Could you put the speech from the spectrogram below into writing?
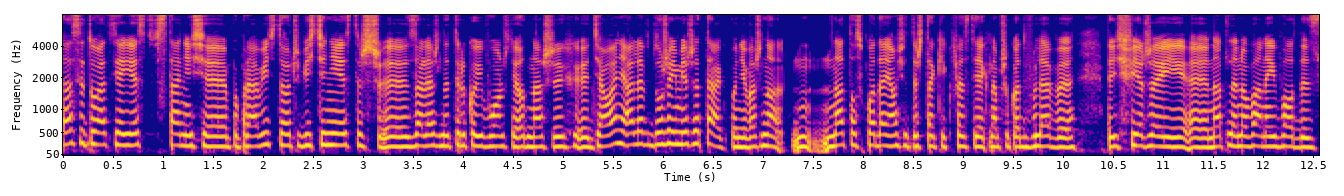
Ta sytuacja jest w stanie się poprawić. To oczywiście nie jest też e, zależne tylko i wyłącznie od naszych e, działań, ale w dużej mierze tak, ponieważ na, na to składają się też takie kwestie jak na przykład wlewy tej świeżej, e, natlenowanej wody z,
